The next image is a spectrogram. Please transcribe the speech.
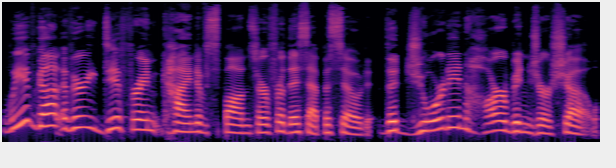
We've got a very different kind of sponsor for this episode the Jordan Harbinger Show.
